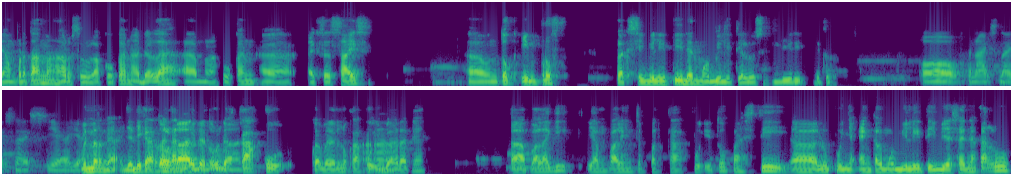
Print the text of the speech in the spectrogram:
yang pertama harus lu lakukan adalah uh, melakukan uh, exercise uh, untuk improve flexibility dan mobility lu sendiri gitu oh nice nice nice. Ya yeah, ya yeah. bener nggak? Jadi karena betul kan badan lu udah kaku badan lu kaku uh -huh. ibaratnya uh, apalagi yang paling cepat kaku itu pasti uh, lu punya ankle mobility. Biasanya kan lu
